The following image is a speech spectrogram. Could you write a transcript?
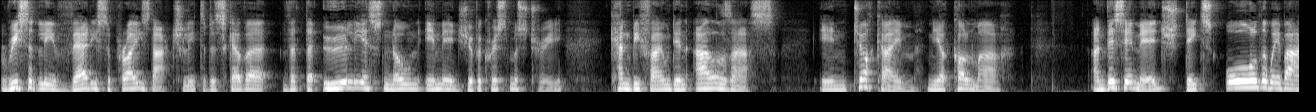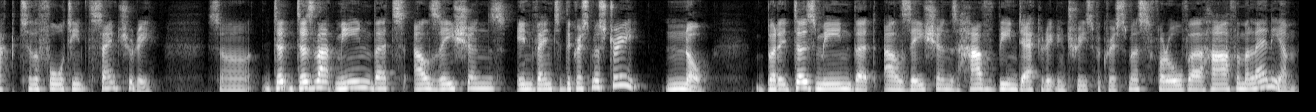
recently very surprised actually to discover that the earliest known image of a Christmas tree can be found in Alsace, in Turckheim, near Colmar. And this image dates all the way back to the 14th century. So, d- does that mean that Alsatians invented the Christmas tree? No. But it does mean that Alsatians have been decorating trees for Christmas for over half a millennium,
